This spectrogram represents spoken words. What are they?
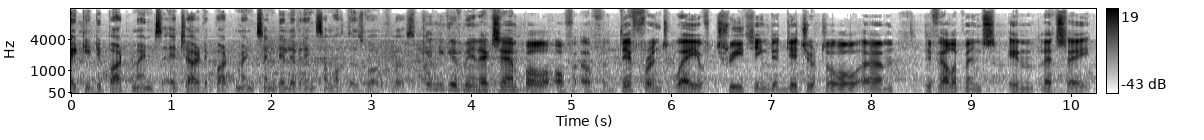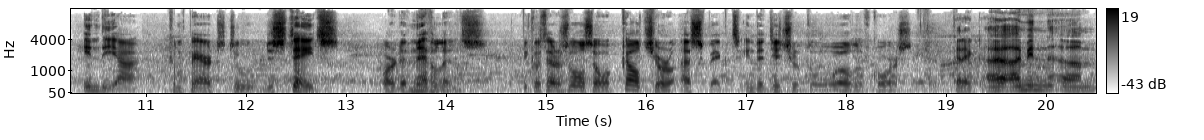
it departments hr departments and delivering some of those workflows Can you give me an example of, of a different way of treating the digital um, developments in, let's say, India compared to the States or the Netherlands? Because there's also a cultural aspect in the digital world, of course. Correct. I, I mean, um,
